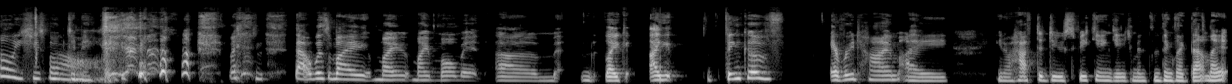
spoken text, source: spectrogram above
Oh, she spoke Aww. to me. that was my my my moment. Um like I think of every time I, you know, have to do speaking engagements and things like that, and I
